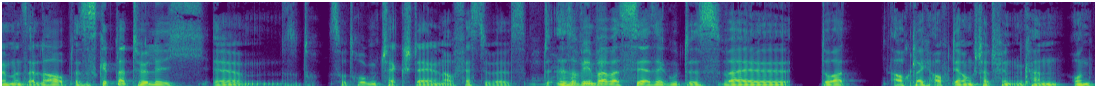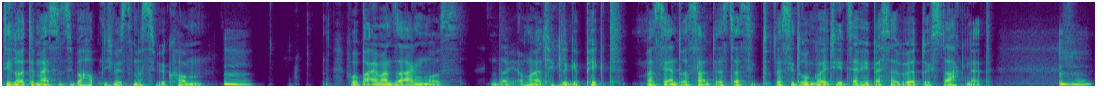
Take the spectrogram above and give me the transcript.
wenn man es erlaubt. Also es gibt natürlich ähm, so, so Drogencheckstellen auf Festivals. Das ist auf jeden Fall was sehr, sehr Gutes, weil dort auch gleich Aufklärung stattfinden kann und die Leute meistens überhaupt nicht wissen, was sie bekommen. Mhm. Wobei man sagen muss, und da habe ich auch mal Artikel gepickt, was sehr interessant ist, dass die, dass die Drogenqualität sehr viel besser wird durchs Darknet. Mhm.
